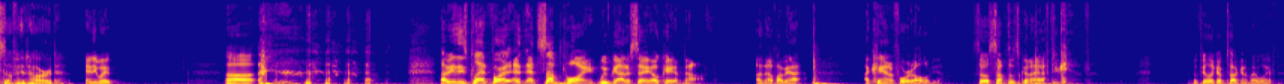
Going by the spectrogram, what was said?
stuff hit hard. Anyway, uh, I mean, these platforms, at, at some point, we've got to say, okay, enough. Enough. I mean, I, I can't afford all of you. So something's going to have to give. I feel like I'm talking to my wife now.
